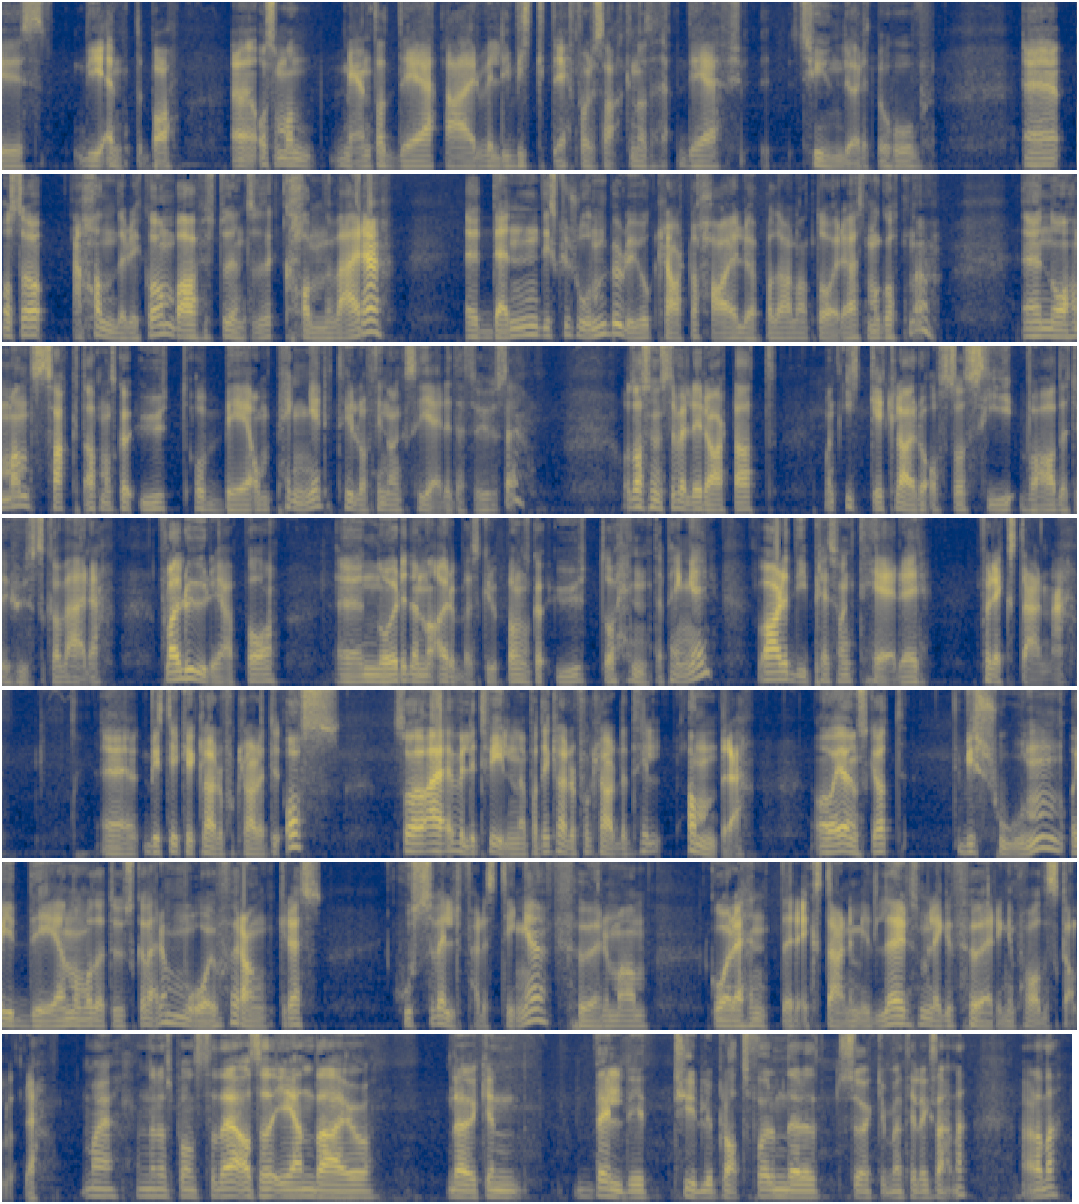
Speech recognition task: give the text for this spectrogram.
de endte på. Og så har man ment at det er veldig viktig for saken, at det synliggjør et behov. Eh, og så handler det ikke om hva studentstøtte kan være. Eh, den diskusjonen burde vi jo klart å ha i løpet av det halvannet året som har gått nå. Eh, nå har man sagt at man skal ut og be om penger til å finansiere dette huset. Og da syns det veldig rart at man ikke klarer også å si hva dette huset skal være. For da lurer jeg på, eh, når denne arbeidsgruppa skal ut og hente penger, hva er det de presenterer for eksterne? Eh, hvis de ikke klarer å forklare det til oss, så er jeg veldig tvilende på at de klarer å forklare det til andre. Og jeg ønsker at visjonen og ideen om hva dette skal være, må jo forankres hos Velferdstinget før man går og henter eksterne midler som legger føringer på hva det skal være. Maja, en respons til det? Altså igjen, det er jo, det er jo ikke en veldig tydelig plattform dere søker med til eksterne, er det det?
